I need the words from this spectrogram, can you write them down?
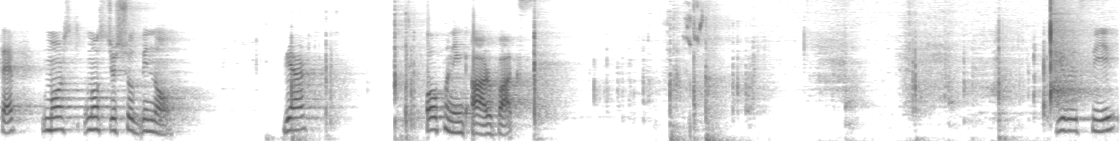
step, moisture should be known. We are opening our box. You will see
